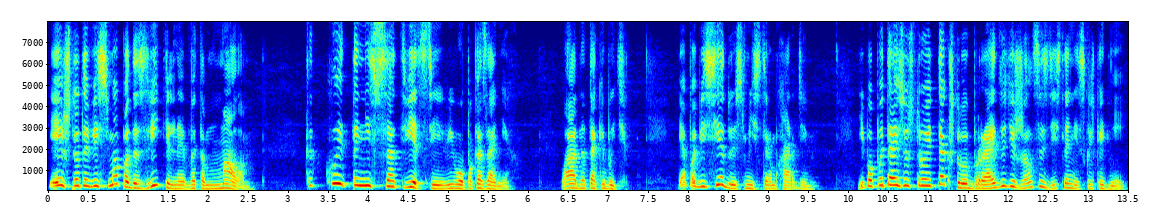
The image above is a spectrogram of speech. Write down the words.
Есть что-то весьма подозрительное в этом малом. Какое-то несоответствие в его показаниях. Ладно, так и быть. Я побеседую с мистером Харди и попытаюсь устроить так, чтобы Брайт задержался здесь на несколько дней.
